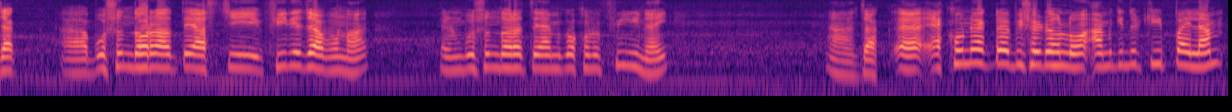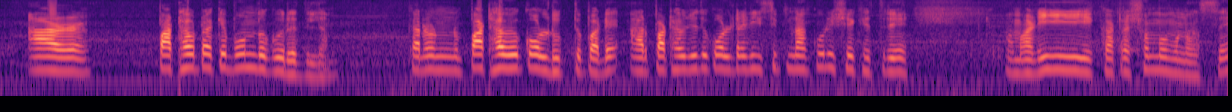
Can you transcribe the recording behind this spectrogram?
যাক বসুন্ধরাতে আসছি, ফিরে যাব না, কারণ বসুন্ধরাতে আমি কখনো ফিরি নাই। যাক এখন একটা বিষয়টা হলো, আমি কিন্তু ট্রিপ পাইলাম আর পাঠাওটাকে বন্ধ করে দিলাম। কারণ পাঠাও কল ঢুকতে পারে, আর পাঠাও যদি কলটা রিসিভ না করি, সেক্ষেত্রে আমারই কাটার সম্ভাবনা আছে।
